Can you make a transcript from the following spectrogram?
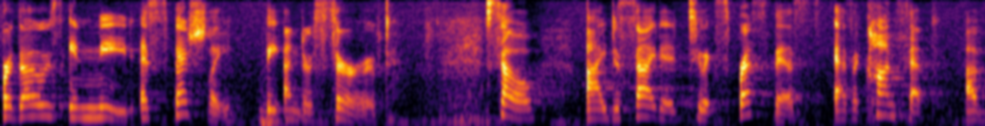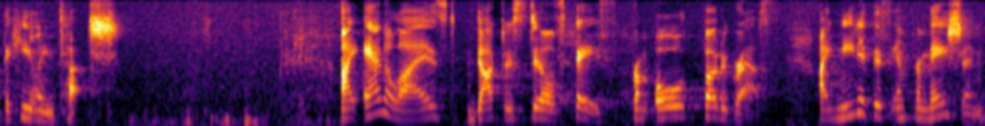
for those in need, especially the underserved. So I decided to express this as a concept of the healing touch. I analyzed Dr. Still's face from old photographs. I needed this information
